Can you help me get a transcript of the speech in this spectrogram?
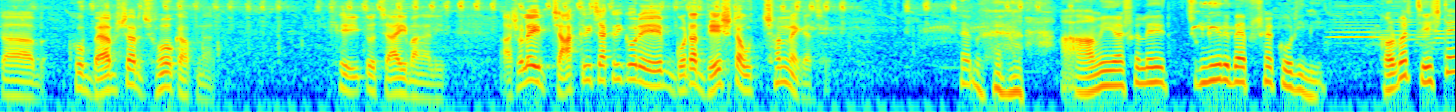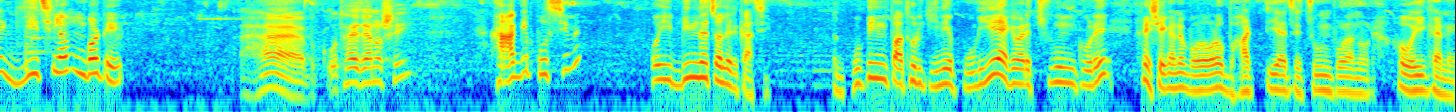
তা খুব ব্যবসার ঝোঁক আপনার। এই তো চাই বাঙালির আসলে এই চাকরি চাকরি করে গোটা দেশটা উচ্ছন্নে গেছে। আমি আসলে চুনের ব্যবসা করিনি। করবার চেষ্টায় গিয়েছিলাম বটে। হ্যাঁ কোথায় যেন সেই? আগে পশ্চিমে ওই বিন্ধ্যাচলের কাছে। গুপিং পাথর কিনে পুড়িয়ে একেবারে চুন করে সেখানে বড় বড় ভাটটি আছে চুন পোড়ানোর ওইখানে।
